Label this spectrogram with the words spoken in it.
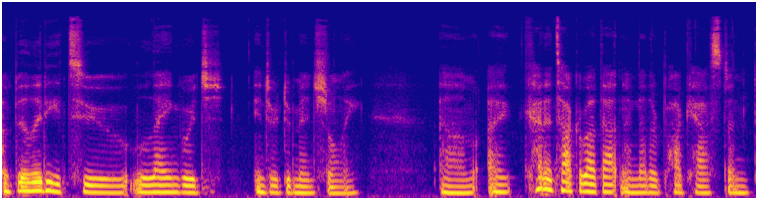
ability to language interdimensionally. Um, I kind of talk about that in another podcast, and,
